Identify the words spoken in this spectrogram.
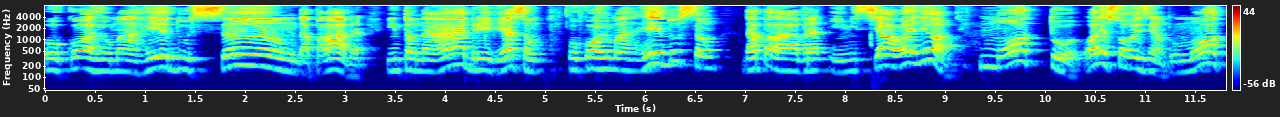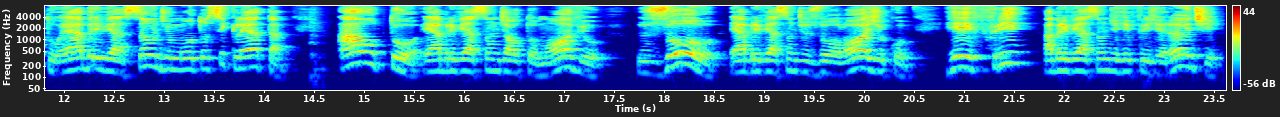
ocorre uma redução da palavra. Então, na abreviação, ocorre uma redução da palavra inicial. Olha ali, ó. Moto. Olha só o exemplo. Moto é a abreviação de motocicleta. Auto é a abreviação de automóvel. Zoo é a abreviação de zoológico. Refri, abreviação de refrigerante.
